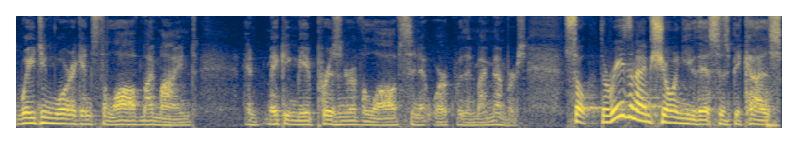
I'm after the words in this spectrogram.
waging war against the law of my mind and making me a prisoner of the law of sin at work within my members. So, the reason I'm showing you this is because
